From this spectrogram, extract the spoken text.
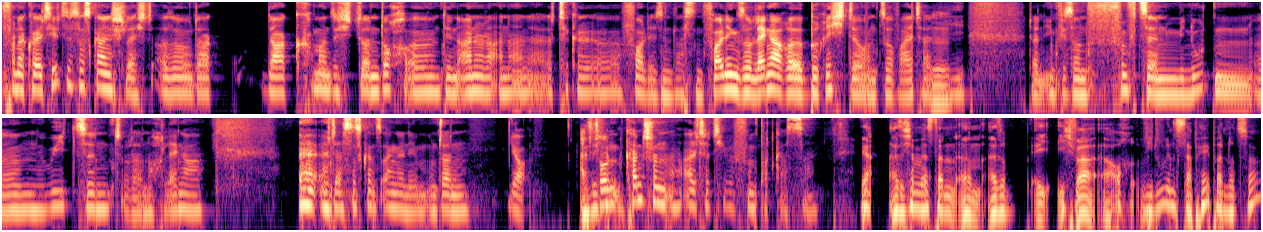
von der Qualität ist das gar nicht schlecht. Also da da kann man sich dann doch äh, den einen oder anderen Artikel äh, vorlesen lassen. Vor allen Dingen so längere Berichte und so weiter, mhm. die dann irgendwie so ein 15 Minuten ähm, Read sind oder noch länger. Äh, das ist ganz angenehm. Und dann, ja, also schon, hab, kann schon eine Alternative für einen Podcast sein. Ja, also ich habe mir es dann, ähm, also ich war auch wie du Instapaper-Nutzer,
